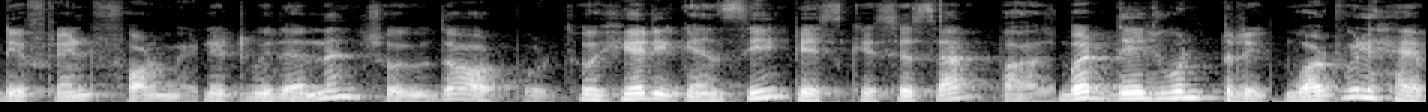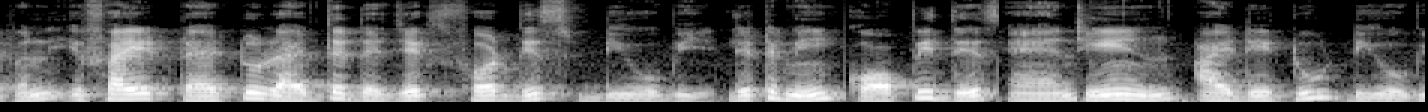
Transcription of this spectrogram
different format. Let me and show you the output. So here you can see test cases are passed. But there is one trick. What will happen if i try to write the regex for this dob let me copy this and change id to dob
